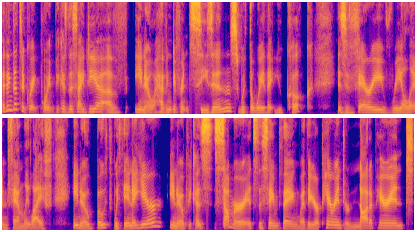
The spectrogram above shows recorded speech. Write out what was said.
I think that's a great point because this idea of, you know, having different seasons with the way that you cook is very real in family life. You know, both within a year, you know, because summer, it's the same thing, whether you're a parent or not a parent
